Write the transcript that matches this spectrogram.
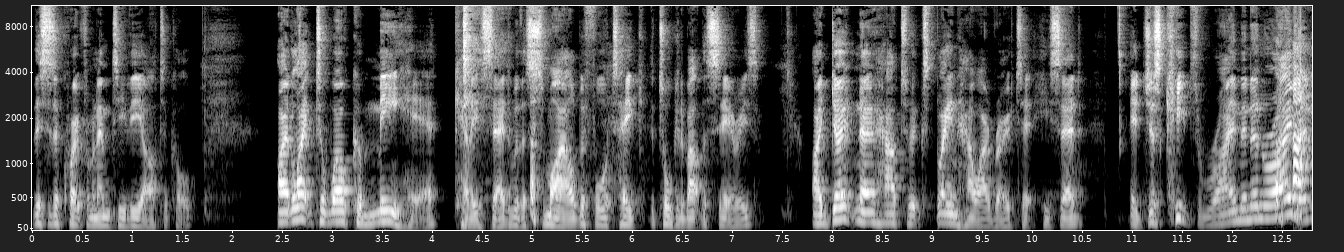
This is a quote from an MTV article. I'd like to welcome me here, Kelly said with a smile before take, talking about the series. I don't know how to explain how I wrote it, he said. It just keeps rhyming and rhyming.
